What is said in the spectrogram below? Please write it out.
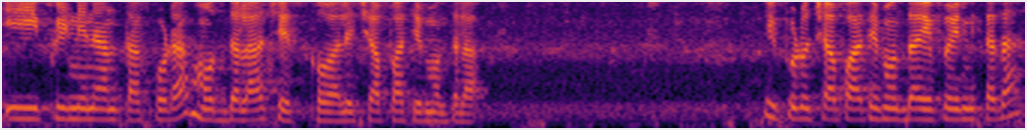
ఈ పిండిని అంతా కూడా ముద్దలా చేసుకోవాలి చపాతీ ముద్దలా. ఇప్పుడు చపాతీ ముద్ద అయిపోయింది కదా?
